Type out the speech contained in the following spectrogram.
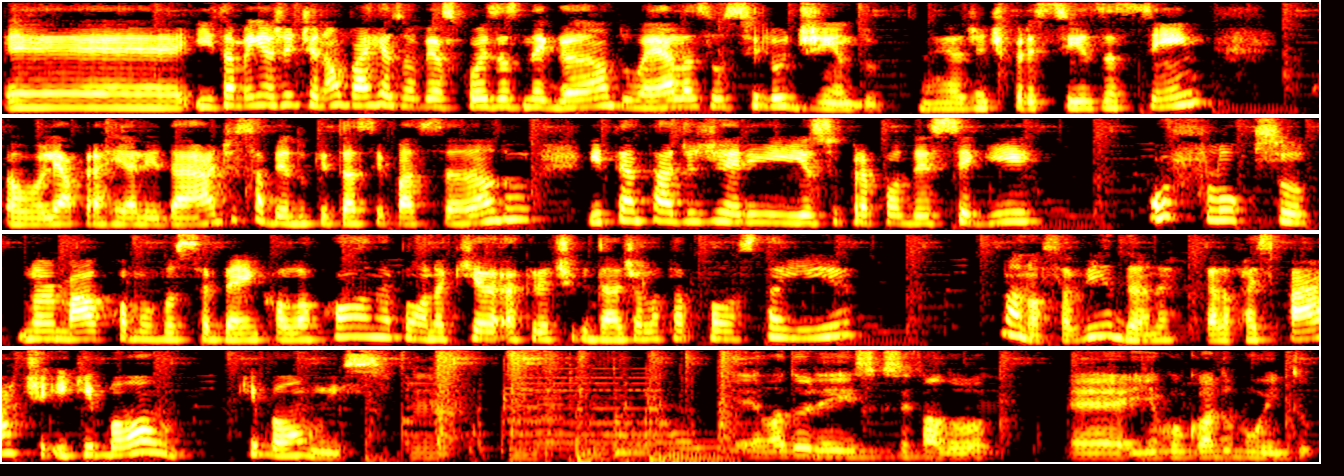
é, e também a gente não vai resolver as coisas negando elas ou se iludindo. Né? A gente precisa, sim, olhar para a realidade, saber do que está se passando e tentar digerir isso para poder seguir um fluxo normal, como você bem colocou, né, Bona? Que a, a criatividade ela está posta aí na nossa vida, né? Ela faz parte e que bom, que bom isso. eu adorei isso que você falou é, e eu concordo muito.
